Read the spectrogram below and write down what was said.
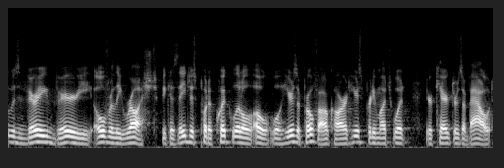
was very, very overly rushed because they just put a quick little, oh, well, here's a profile card. Here's pretty much what your character's about.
